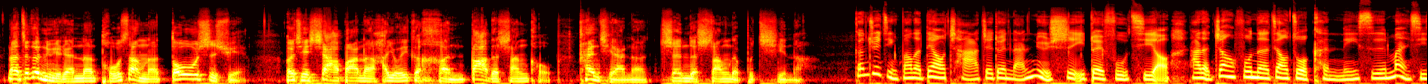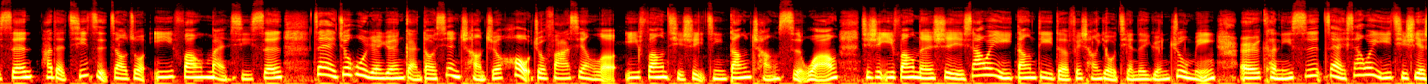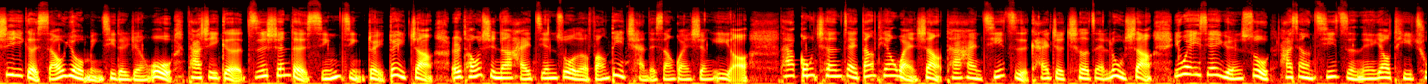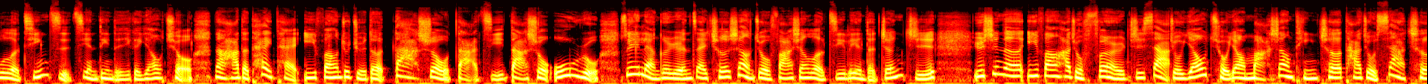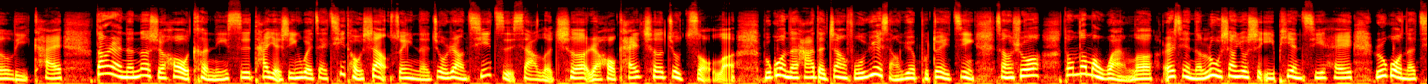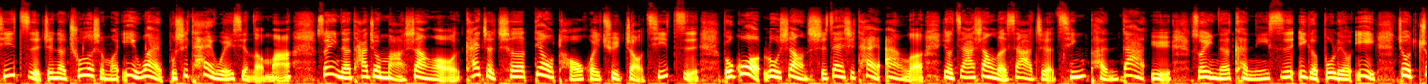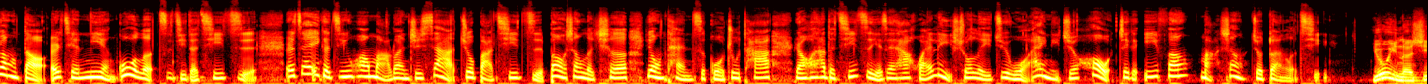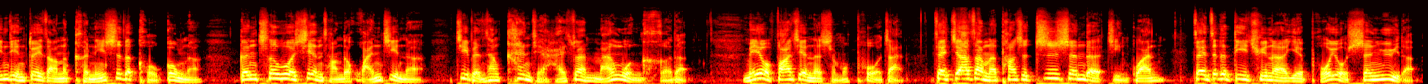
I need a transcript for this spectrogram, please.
那这个女人呢，头上呢都是血，而且下巴呢还有一个很大的伤口，看起来呢真的伤的不轻啊。根据警方的调查，这对男女是一对夫妻哦。她的丈夫呢叫做肯尼斯曼西森，他的妻子叫做伊方曼西森。在救护人员赶到现场之后，就发现了伊方其实已经当场死亡。其实伊方呢是夏威夷当地的非常有钱的原住民，而肯尼斯在夏威夷其实也是一个小有名气的人物。他是一个资深的刑警队队长，而同时呢还兼做了房地产的相关生意哦。他供称在当天晚上，他和妻子开着车在路上，因为一些元素，他向妻子呢要提出了亲子鉴定的一个要求。那他的太太一方就觉得大受打击、大受侮辱，所以两个人在车上就发生了激烈的争执。于是呢，一方他就愤而之下就要求要马上停车，他就下车离开。当然呢，那时候肯尼斯他也是因为在气头上，所以呢就让妻子下了车，然后开车就走了。不过呢，她的丈夫越想越不对劲，想说都那么晚了，而且呢，路上又是一片漆黑。如果呢，妻子真的出了什么意外，不是太危险了吗？所以呢，他就马上哦，开着车掉头回去找妻子。不过路上实在是太暗了，又加上了下着倾盆大雨，所以呢，肯尼斯一个不留意就撞倒，而且碾过了自己的妻子。而在一个惊慌马乱之下，就把妻子抱上了车，用毯子裹住她，然后他的妻子也在他怀里说了一句“我爱你”之后，这个一方马上就。断了气。由于呢，刑警队长呢肯尼斯的口供呢，跟车祸现场的环境呢，基本上看起来还算蛮吻合的，没有发现了什么破绽。再加上呢，他是资深的警官，在这个地区呢也颇有声誉的。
